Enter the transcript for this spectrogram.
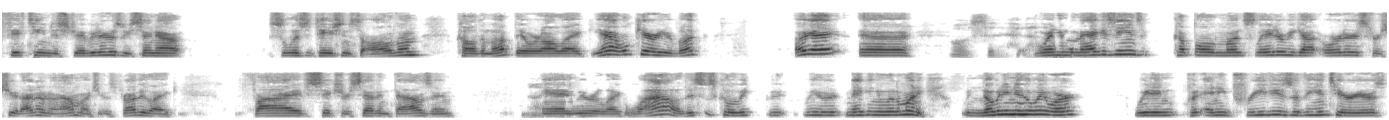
15 distributors. We sent out solicitations to all of them, called them up. They were all like, yeah, we'll carry your book. Okay. Uh, Oh shit. went in the magazines. A couple months later, we got orders for shoot. I don't know how much. It was probably like five, six, or seven thousand. Nice. And we were like, wow, this is cool. We, we, we were making a little money. Nobody knew who we were. We didn't put any previews of the interiors.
